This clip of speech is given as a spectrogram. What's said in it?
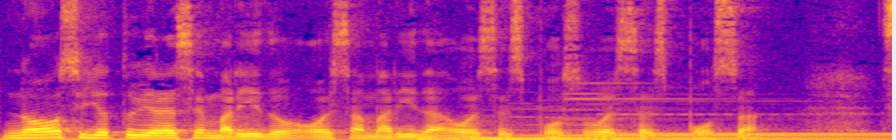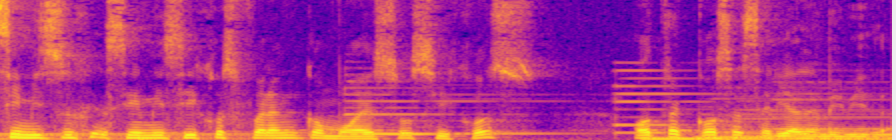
no si yo tuviera ese marido o esa marida o ese esposo o esa esposa, si mis, si mis hijos fueran como esos hijos, otra cosa sería de mi vida.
